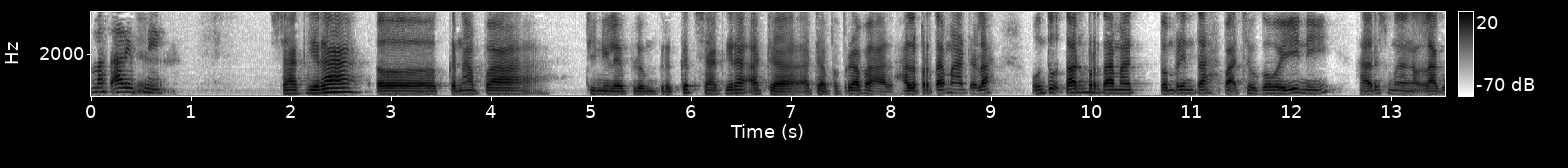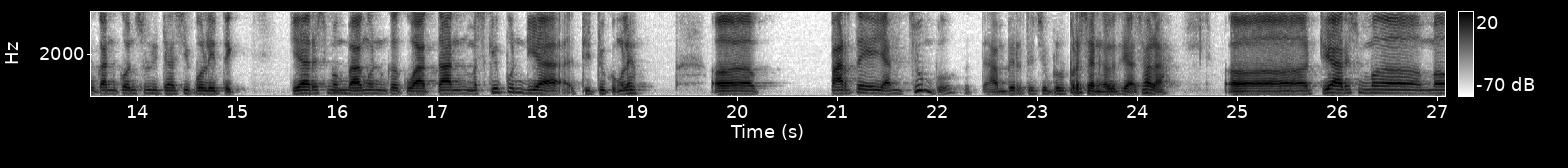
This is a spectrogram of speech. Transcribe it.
Mas Arief ya. nih? Saya kira uh, kenapa dinilai belum greget, saya kira ada ada beberapa hal. Hal pertama adalah untuk tahun pertama pemerintah Pak Jokowi ini harus melakukan konsolidasi politik. Dia harus hmm. membangun kekuatan meskipun dia didukung oleh uh, partai yang jumbo, hampir 70 persen kalau tidak salah, uh, dia harus me, me,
